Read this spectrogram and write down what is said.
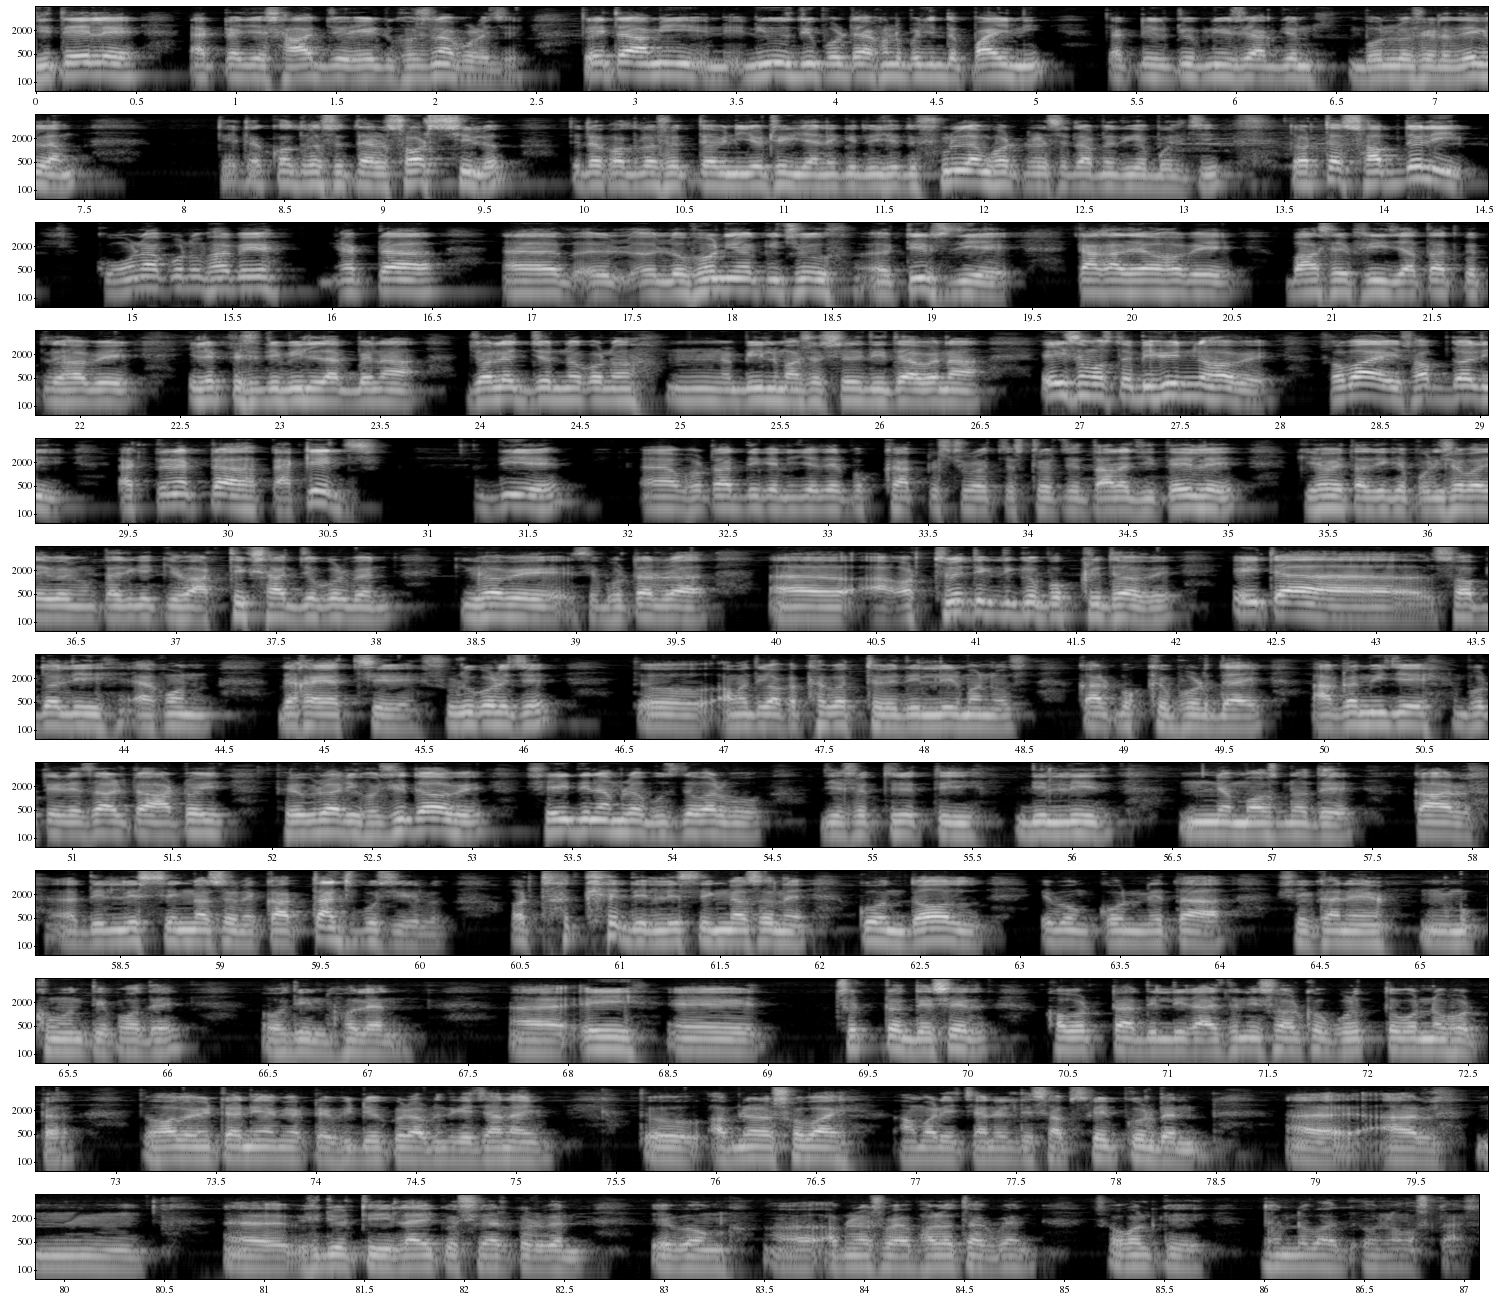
জিতে এলে একটা যে সাহায্য এড ঘোষণা করেছে। তো এটা আমি নিউজ রিপোর্টে এখনও পর্যন্ত পাইনি। একটা ইউটিউব নিউজে একজন বলল, সেটা দেখলাম, তো এটা কতটা সত্যি একটা শর্টস ছিল, তো এটা কতটা সত্যি আমি নিজেও ঠিক জানি কিন্তু যেহেতু শুনলাম ঘটনাটা, সেটা আপনাদেরকে বলছি। তো অর্থাৎ সব দলই কোনো না কোনোভাবে একটা লোভনীয় কিছু টিপস দিয়ে টাকা দেওয়া হবে বাসে ফ্রি যাতায়াত করতে হবে ইলেকট্রিসিটি বিল লাগবে না, জলের জন্য কোনো বিল মাসের শেষে দিতে হবে না, এই সমস্ত বিভিন্নভাবে সবাই, সব দলই একটা না একটা প্যাকেজ দিয়ে ভোটার দিকে নিজেদের পক্ষে আকৃষ্ট করার চেষ্টা হচ্ছে তারা জিতে এলে কীভাবে তাদেরকে পরিষেবা দেবেন এবং তাদেরকে কীভাবে আর্থিক সাহায্য করবেন, কীভাবে সে ভোটাররা অর্থনৈতিক দিকে উপকৃত হবে, এইটা সব দলই এখন দেখা যাচ্ছে শুরু করেছে। তো আমাদেরকে অপেক্ষা করতে হবে দিল্লির মানুষ কার পক্ষে ভোট দেয়। আগামী যে ভোটের রেজাল্টটা আটই ফেব্রুয়ারি ঘোষিত হবে, সেই দিন আমরা বুঝতে পারব যে সত্যি সত্যি দিল্লির মসনদে কার দিল্লির সিংহাসনে কার তাজ বসি হলো? অর্থাৎ কে দিল্লির সিংহাসনে কোন দল এবং কোন নেতা সেখানে মুখ্যমন্ত্রী পদে অধীন হলেন? এই ছোট্ট দেশের খবরটা, দিল্লির রাজধানী শহর, খুব গুরুত্বপূর্ণ ভোটটা। তো ভালো এটা নিয়ে আমি একটা ভিডিও করে আপনাদেরকে জানাই। তো আপনারা সবাই আমার এই চ্যানেলটি সাবস্ক্রাইব করবেন আর ভিডিওটি লাইক ও শেয়ার করবেন এবং আপনারা সবাই ভালো থাকবেন। সকলকে ধন্যবাদ ও নমস্কার।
